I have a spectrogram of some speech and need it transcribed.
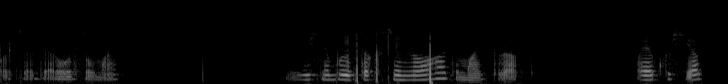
Оце дерево зламає. Надіюсь, не буде так сильно лагати Майнкрафт. А якось як,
